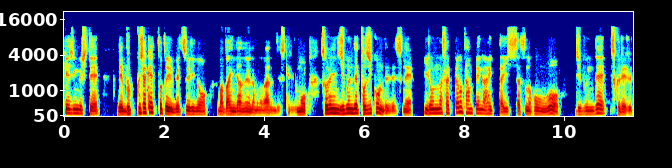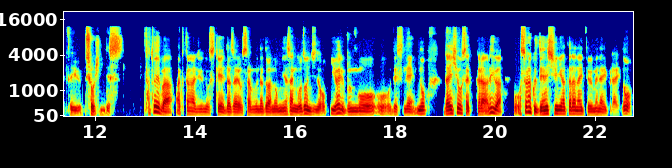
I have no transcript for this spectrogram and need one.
ケージングして、で、ブックジャケットという別売りの、まあ、バインダーのようなものがあるんですけれども、それに自分で閉じ込んでですね、いろんな作家の短編が入った一冊の本を自分で作れるという商品です。例えば、芥川龍之介、太宰治など、あの、皆さんご存知の、いわゆる文豪ですね、の代表作から、あるいは、おそらく伝習に当たらないと読めないぐらいの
